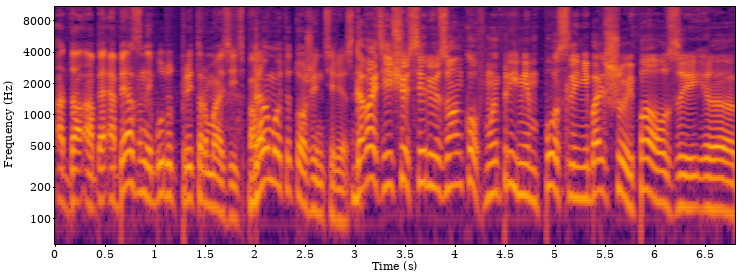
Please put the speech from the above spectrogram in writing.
об- обязаны будут притормозить. По-моему, это тоже интересно. Давайте еще серию звонков мы примем после небольшой паузы э,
